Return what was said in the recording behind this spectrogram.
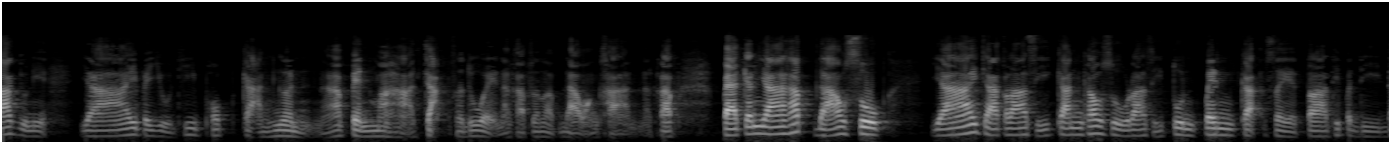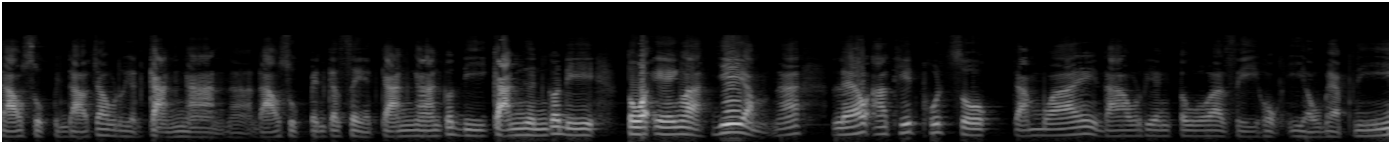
ลักอยู่นี่ย้ายไปอยู่ที่ภพการเงินนะเป็นมหาจักรซะด้วยนะครับสำหรับดาวอังคารนะครับแปดกันยาครับ ดาวศุกร์ย้ายจากราศีกันเข้าสู่ราศีตุลเป็นเกษตราธิบดี ดาวศุกร์เป็นดาวเจ้าเรือนการงานนะดาวศุกร์เป็นเกษตรการงานก็ดีการเงินก็ดี ตัวเองล่ะเยี่ยมนะแล้วอาทิตย์พุธศุกร์ จำไว้ดาวเรียงตัว4 6เอี่ยวแบบนี้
